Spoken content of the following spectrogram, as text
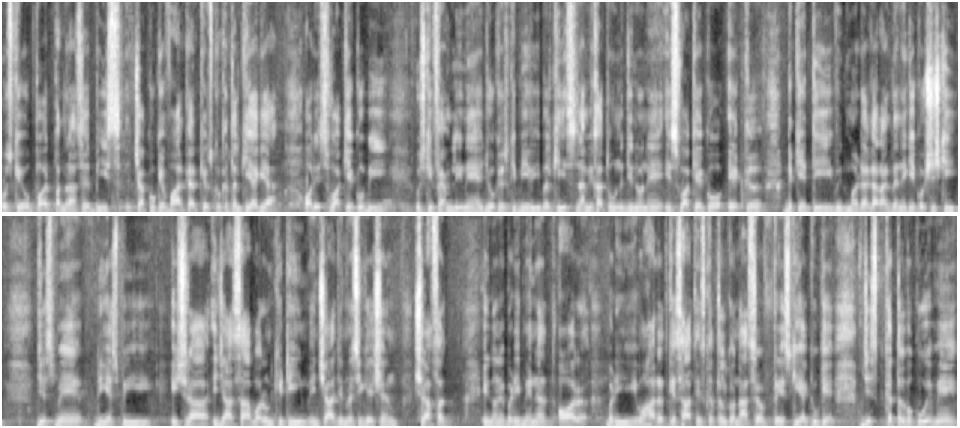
उसके ऊपर 15 से 20 चाकू के वार करके उसको कत्ल किया गया। और इस वाक़े को भी उसकी फैमिली ने, जो कि उसकी बीवी बल्कि नामी खातून, जिन्होंने इस वाक़े को एक डकैती विद मर्डर का रंग देने की कोशिश की, जिसमें डीएसपी इशरा इजाज साहब और उनकी टीम, इंचार्ज इन्वेस्टिगेशन शराफत, इन्होंने बड़ी मेहनत और बड़ी महारत के साथ इस कत्ल को ना सिर्फ़ ट्रेस किया, क्योंकि जिस कत्ल वकूए में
